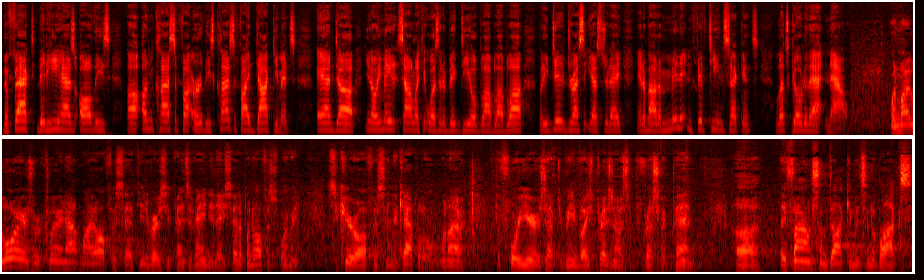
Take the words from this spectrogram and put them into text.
the fact that he has all these uh, unclassified or these classified documents, and uh, you know he made it sound like it wasn't a big deal, blah blah blah. But he did address it yesterday in about a minute and 15 seconds. Let's go to that now. When my lawyers were clearing out my office at the University of Pennsylvania, they set up an office for me, secure office in the Capitol. When I, the four years after being vice president, I was a professor at Penn. Uh, they found some documents in a box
